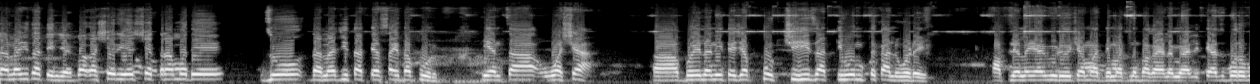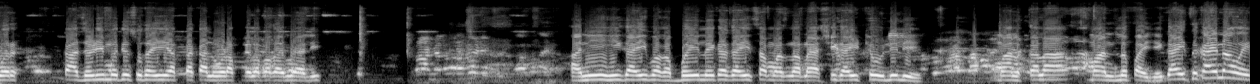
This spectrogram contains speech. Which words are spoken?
धनाजी तात्यांच्या बघा शर्यत क्षेत्रामध्ये जो धनाजी तात्या सायदापूर यांचा वशा बैल आणि त्याच्या पोटची ही जातीवंत कालवड आहे. आपल्याला या व्हिडिओच्या माध्यमातून बघायला मिळाली. त्याचबरोबर काजळीमध्ये सुद्धा ही आता कालवड आपल्याला बघायला मिळाली. आणि ही गाई बघा बैल आहे का गाई समजणार नाही. अशी गाई ठेवलेली आहे. मालकाला मानलं पाहिजे. गाईचं काय नाव आहे?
